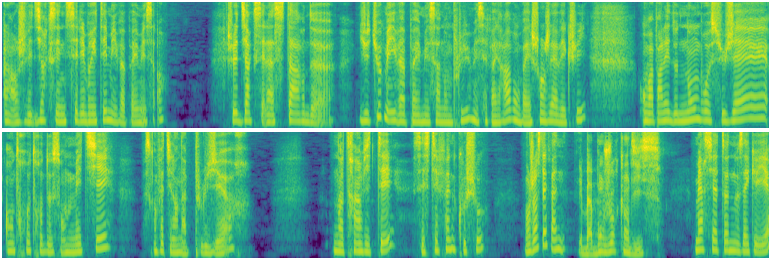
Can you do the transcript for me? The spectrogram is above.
Alors, je vais dire que c'est une célébrité, mais il va pas aimer ça. Je vais dire que c'est la star de YouTube, mais il va pas aimer ça non plus, mais c'est pas grave, on va échanger avec lui. On va parler de nombreux sujets, entre autres de son métier, parce qu'en fait, il en a plusieurs. Notre invité, c'est Stéphane Couchou. Bonjour Stéphane. Eh ben, bonjour Candice. Merci à toi de nous accueillir.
